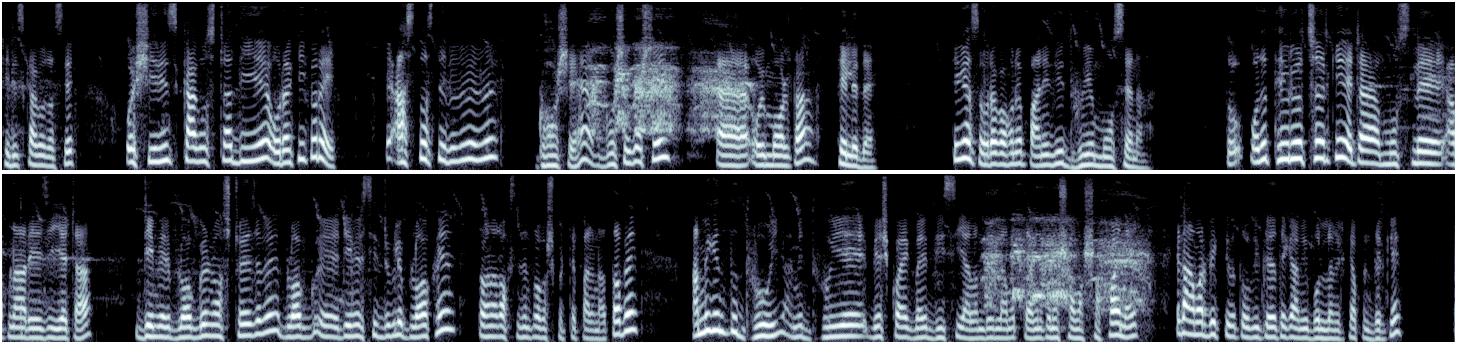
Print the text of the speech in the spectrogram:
সিরিজ কাগজ আছে। ওই সিরিজ কাগজটা দিয়ে ওরা কি করে আস্তে আস্তে ভেবে ভেবে ঘষে হ্যাঁ? ঘষে, ঘষেই ওই মলটা ফেলে দেয়। ঠিক আছে? ওরা কখনো পানি দিয়ে ধুয়ে মোছে না। তো ওদের থিওরি হচ্ছে আর কি, এটা মুছলে আপনার এই যে এটা ডিমের ব্লকগুলো নষ্ট হয়ে যাবে ব্লক ডিমের ছিদ্রগুলি ব্লক হয়ে তখন আর অক্সিজেন প্রবেশ করতে পারে না। তবে আমি কিন্তু ধুই, আমি ধুয়ে বেশ কয়েকবার দিছি, আলহামদুলিল্লাহ আমার তেমন কোনো সমস্যা হয় নাই। এটা আমার ব্যক্তিগত অভিজ্ঞতা থেকে আমি বললাম আর কি আপনাদেরকে। তো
